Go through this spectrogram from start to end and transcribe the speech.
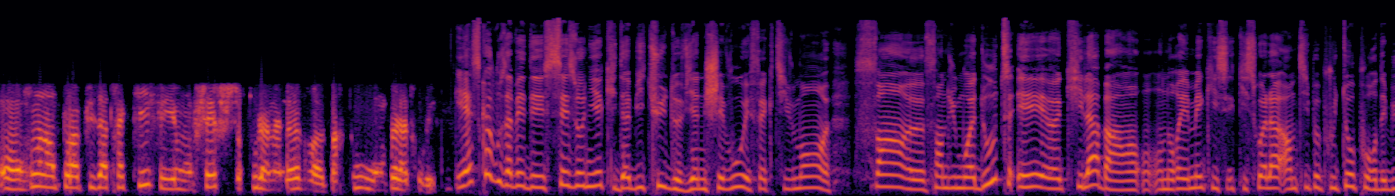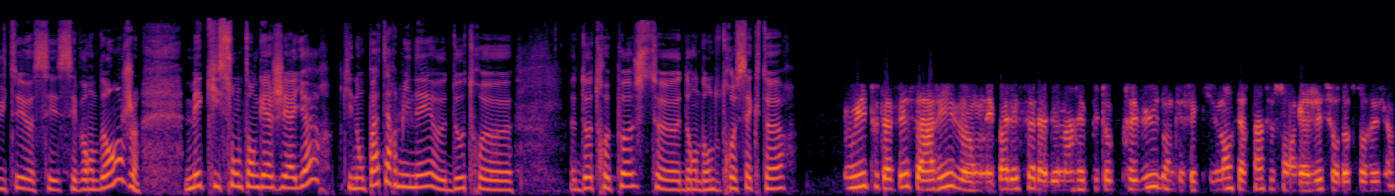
on rend l'emploi plus attractif et on cherche surtout la main-d'œuvre partout où on peut la trouver. Et est-ce que vous avez des saisonniers qui d'habitude viennent chez vous effectivement euh, fin, euh, fin du mois d'août et euh, qui là, ben, on aurait aimé qu'ils soient là un petit peu plus tôt pour débuter ces, vendanges, mais qui sont engagés ailleurs, qui n'ont pas terminé d'autres postes dans d'autres secteurs? Oui, tout à fait, ça arrive. On n'est pas les seuls à démarrer plus tôt que prévu, donc effectivement, certains se sont engagés sur d'autres régions.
